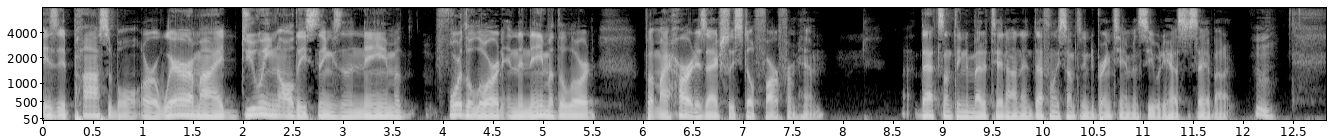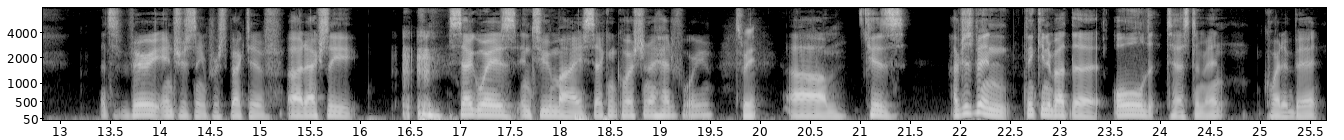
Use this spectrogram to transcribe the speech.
is it possible, or where am I doing all these things in the name of for the Lord in the name of the Lord, but my heart is actually still far from Him. That's something to meditate on, and definitely something to bring to Him and see what He has to say about it. That's very interesting perspective. Uh, it actually segues into my second question I had for you. Sweet. because I've just been thinking about the Old Testament quite a bit.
